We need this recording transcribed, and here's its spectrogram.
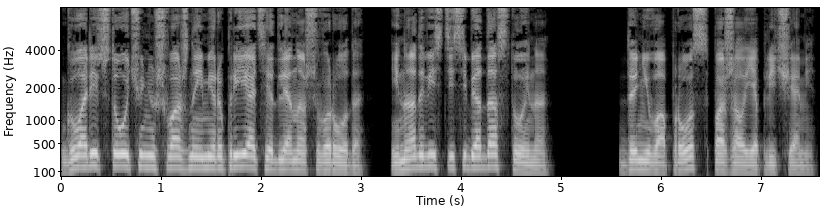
Говорит, что очень уж важное мероприятие для нашего рода, и надо вести себя достойно. Да не вопрос, пожал я плечами.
